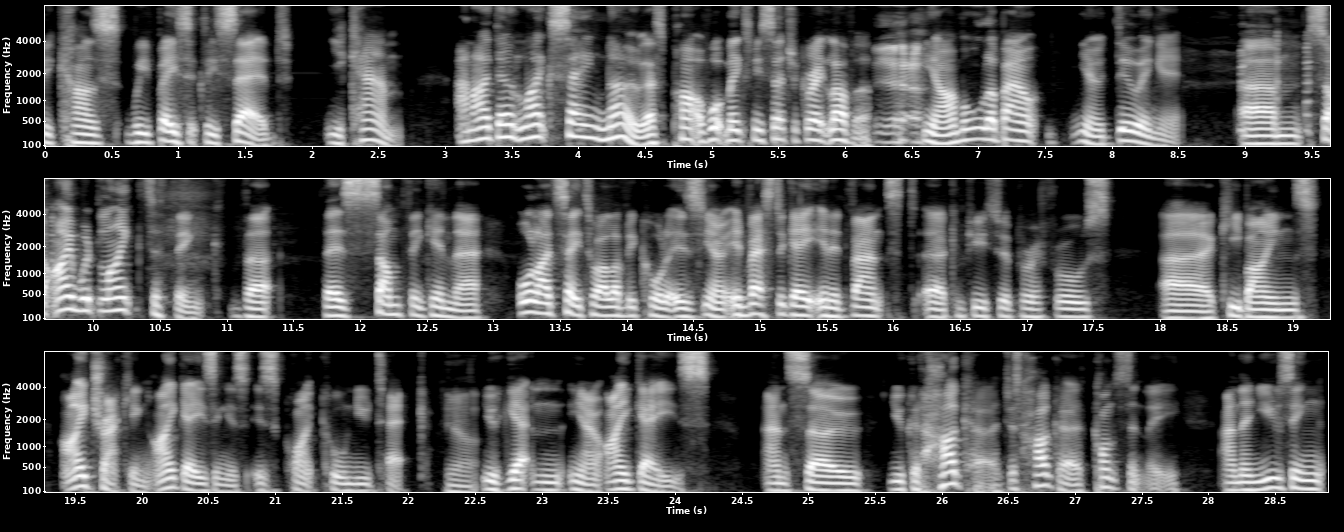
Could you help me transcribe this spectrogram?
because we've basically said you can, and I don't like saying no. That's part of what makes me such a great lover. Yeah. You know, I'm all about you know doing it. Um, so I would like to think that there's something in there. All I'd say to our lovely caller is, you know, investigate in advanced uh, computer peripherals, uh, keybinds, eye tracking, eye gazing is, is quite cool new tech. Yeah. You could get, an, you know, eye gaze, and so you could hug her, just hug her constantly, and then using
